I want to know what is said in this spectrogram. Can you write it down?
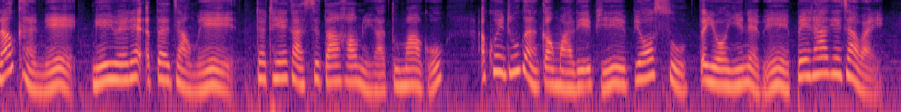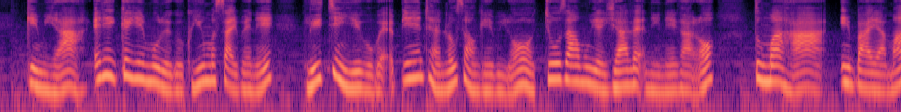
နောက်ခံနဲ့ငယ်ရွယ်တဲ့အသက်ကြောင့်ပဲတက်သေးကစစ်သားဟောင်းတွေကသူမကိုအခွင့်ထူးခံကောင်မလေးအဖြစ်ပြောဆိုတယောရင်းနဲ့ပဲပယ်ထားခဲ့ကြပါတယ်။ကင်မီဟာအဲ့ဒီကဲ့ရဲ့မှုတွေကိုဂယုမဆိုင်ပဲနဲ့လေးကျင်ရေးကိုပဲအပြင်းထန်လှုပ်ဆောင်ခဲ့ပြီးတော့စ조사မှုရဲ့ရလက်အနေနဲ့ကတော့သူမဟာအင်ပါယာမှာ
